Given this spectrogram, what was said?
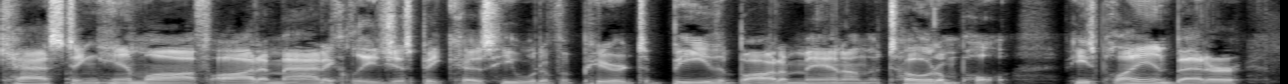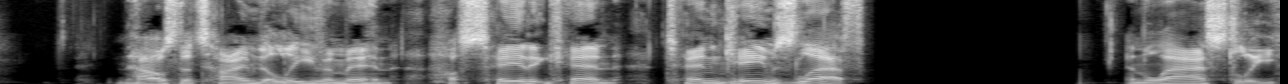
casting him off automatically just because he would have appeared to be the bottom man on the totem pole. He's playing better, now's the time to leave him in. I'll say it again 10 games left. And lastly,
